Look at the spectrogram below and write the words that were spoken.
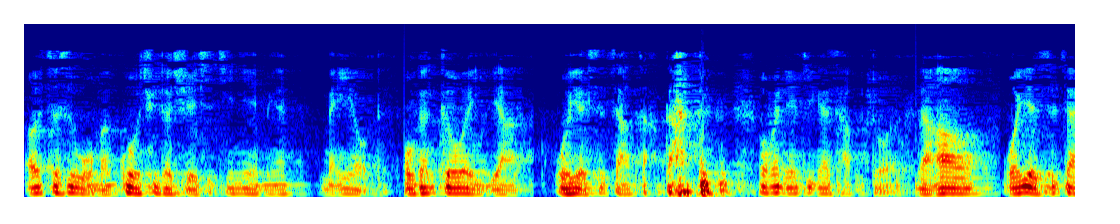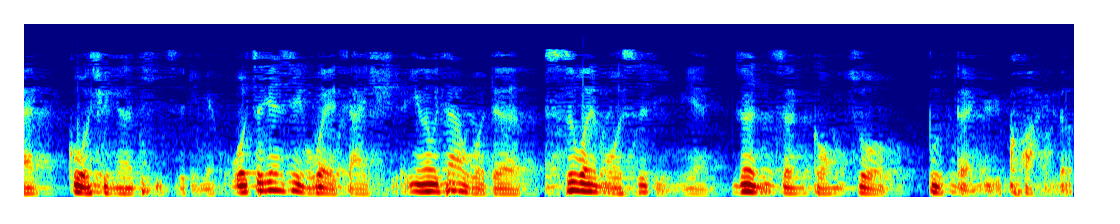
而这是我们过去的学习经验里面没有的。我跟各位一样，我也是这样长大的，我们年纪应该差不多了。然后我也是在过去那个体制里面，我这件事情我也在学，因为在我的思维模式里面，认真工作不等于快乐，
